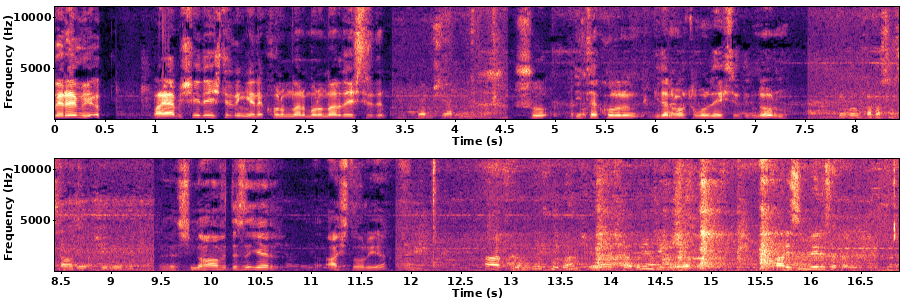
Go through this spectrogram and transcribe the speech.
Veremiyor. Bayağı bir şey değiştirdin gene. Konumları monumları değiştirdin. Ben bir şey yapmadım ya. Şu intercooler'ın giden hortumunu değiştirdin. Doğru mu? Telefonun kafasını sağa doğru çevirdim. Evet. Şimdi hava vitesi yer açtı oraya. Artık şuradan şöyle aşağıdan inecek inşallah. Paris'in verirse tabii.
